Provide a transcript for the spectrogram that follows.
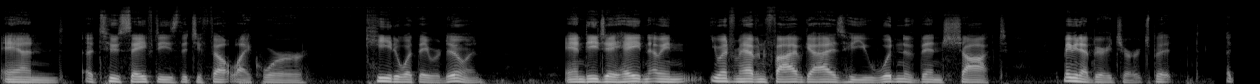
and uh, two safeties that you felt like were key to what they were doing. And DJ Hayden, I mean, you went from having five guys who you wouldn't have been shocked, maybe not Barry Church, but a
